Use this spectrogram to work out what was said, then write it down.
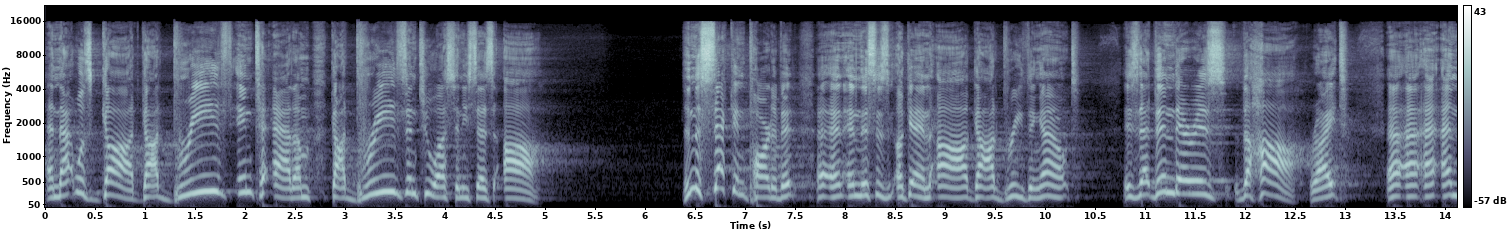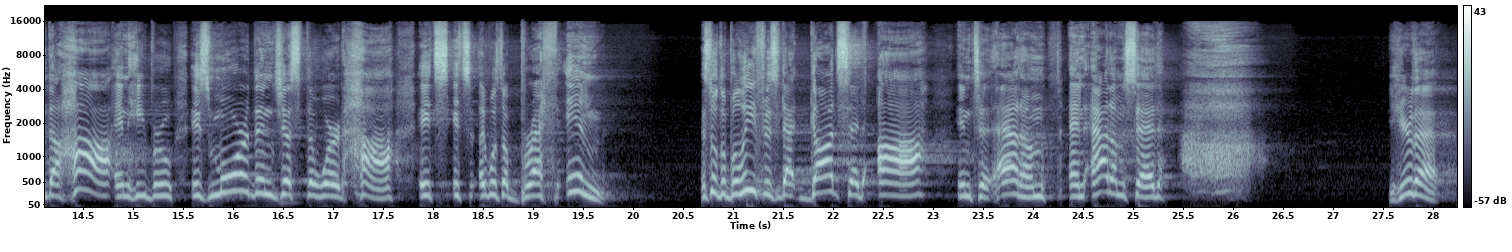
And that was God. God breathed into Adam, God breathes into us, and he says, ah. Then the second part of it, and, and this is again, ah, God breathing out, is that then there is the ha, right? Uh, and the ha in Hebrew is more than just the word ha, it's, it's, it was a breath in. And so the belief is that God said ah into Adam, and Adam said, ah. You hear that?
